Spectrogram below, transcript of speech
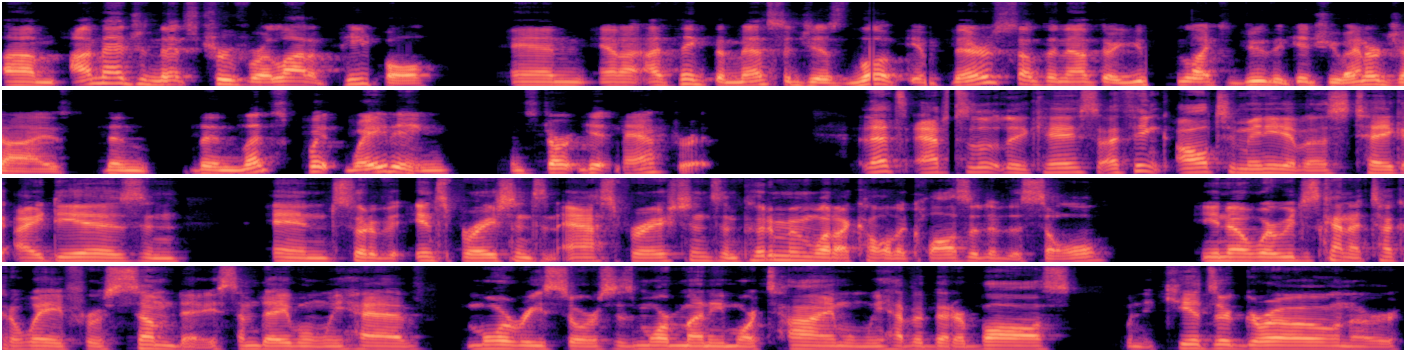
Um, i imagine that's true for a lot of people and and i think the message is look if there's something out there you'd like to do that gets you energized then then let's quit waiting and start getting after it. That's absolutely the case. I think all too many of us take ideas and and sort of inspirations and aspirations and put them in what I call the closet of the soul, you know, where we just kind of tuck it away for someday, someday when we have more resources, more money, more time, when we have a better boss, when the kids are grown or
